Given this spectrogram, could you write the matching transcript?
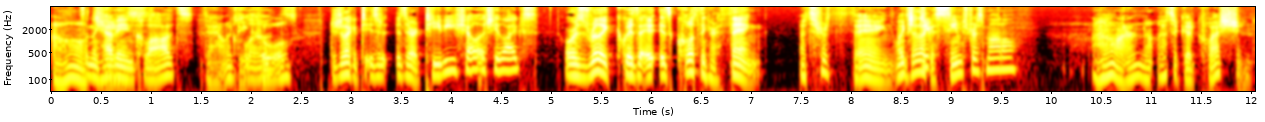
Oh, something heavy in cloths. That would be cool. Did you like? A t- is, there, is there a TV show that she likes, or is really is, is quilting her thing? that's her thing. Like, Is there like she- a seamstress model? oh, I don't know. That's a good question.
